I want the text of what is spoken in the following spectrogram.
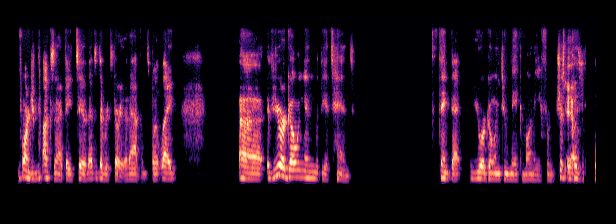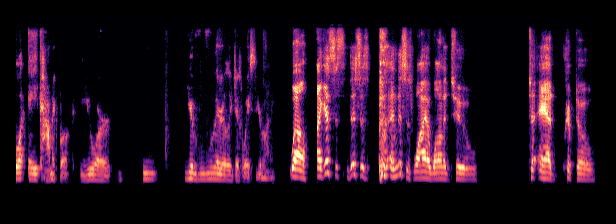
400 bucks," and I paid two. That's a different story. That happens. But like, uh, if you are going in with the intent to think that you're going to make money from just Yeah. because you bought a comic book, you are you've literally just wasted your money. well i guess this this is and this is why i wanted to to add crypto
